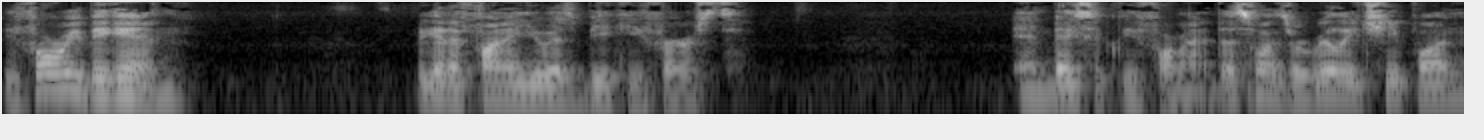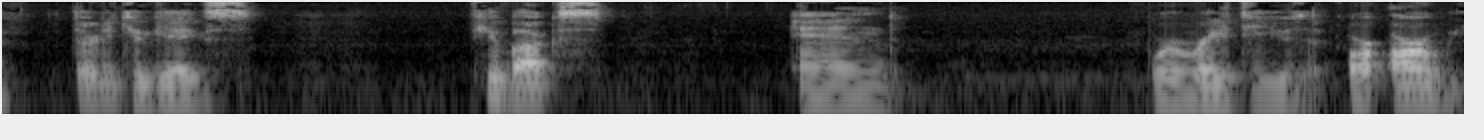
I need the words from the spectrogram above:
Before we begin, we got to find a USB key first and basically format. This one's a really cheap one, 32 gigs, a few bucks, and we're ready to use it. Or are we?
